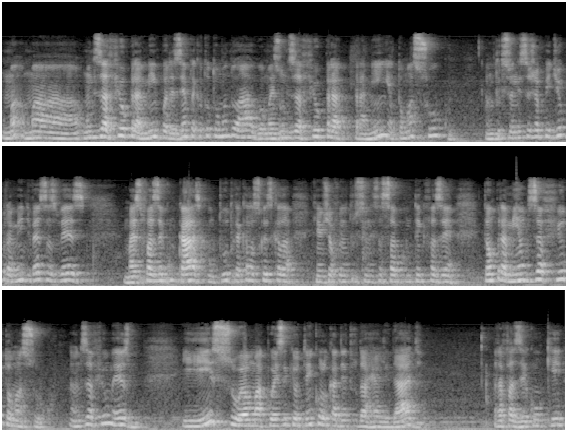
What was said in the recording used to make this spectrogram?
uma, uma, um desafio para mim, por exemplo, é que eu estou tomando água, mas um desafio para mim é tomar suco. A nutricionista já pediu para mim diversas vezes, mas fazer com casca, com tudo, com aquelas coisas que ela, quem já foi nutricionista sabe como tem que fazer. Então, para mim é um desafio tomar suco, é um desafio mesmo. E isso é uma coisa que eu tenho que colocar dentro da realidade para fazer com que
